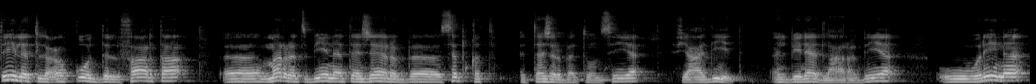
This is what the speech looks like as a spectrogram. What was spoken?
طيلة العقود الفارطة آه، مرت بنا تجارب سبقت التجربة التونسية في عديد البلاد العربية. ورينا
